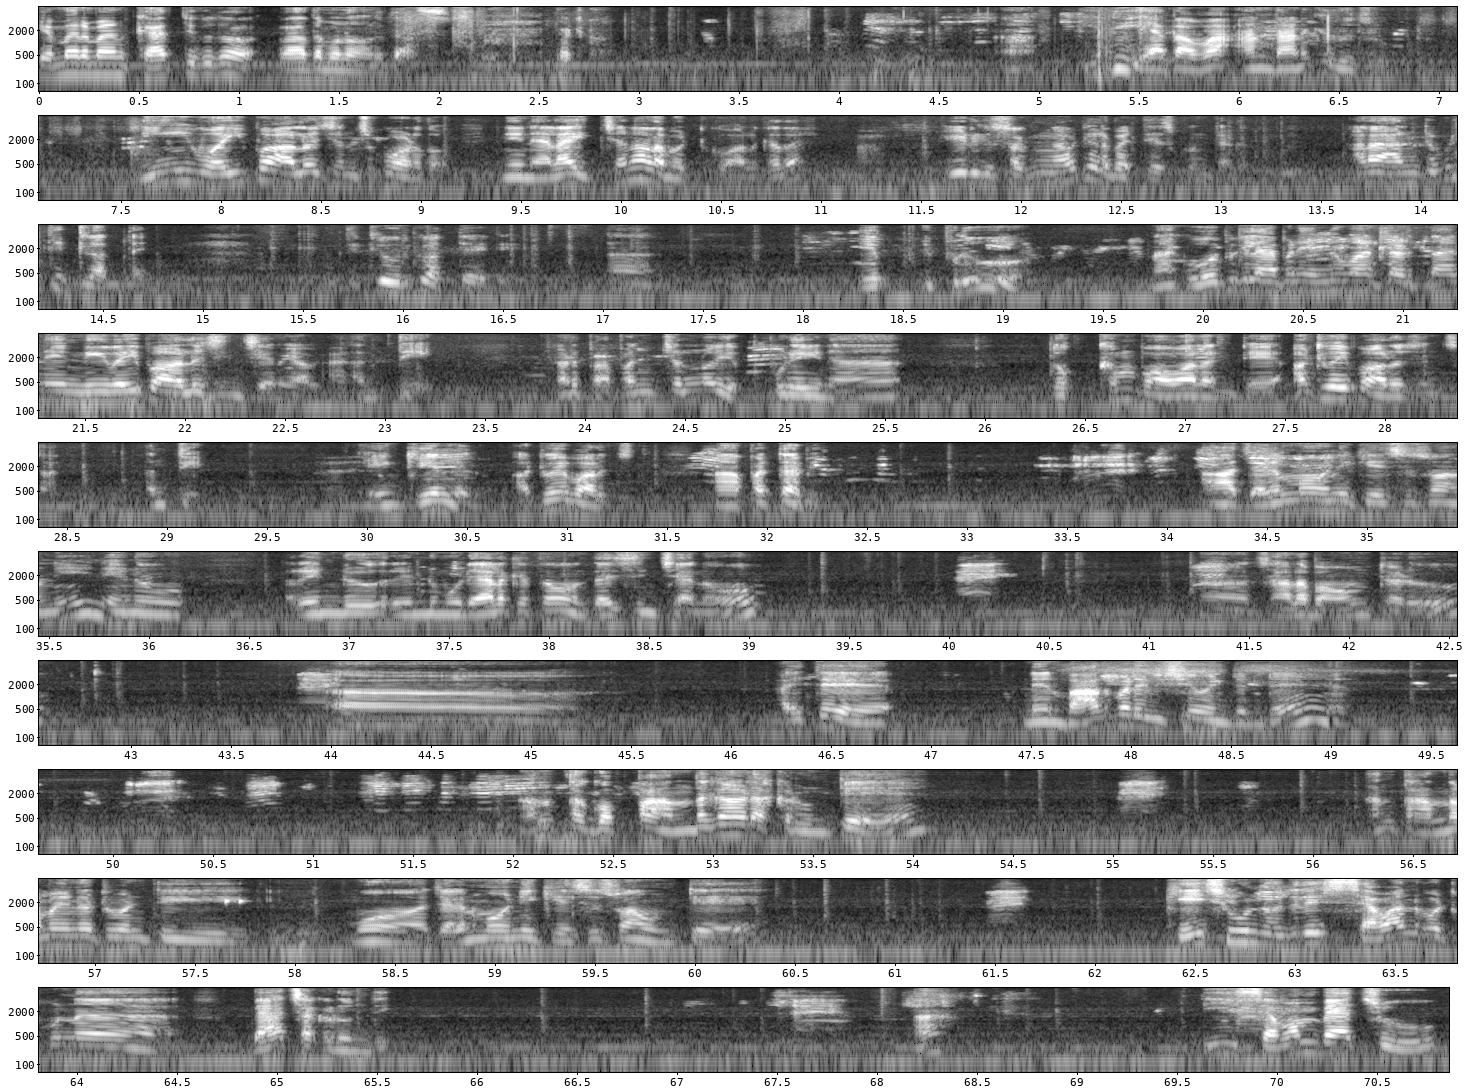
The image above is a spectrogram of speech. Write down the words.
Cameraman కార్తీక్తో Radhamanohar Das పట్టుకో. ఇది ఎదవా అనడానికి రుజువు. నీ వైపు ఆలోచించకూడదు. నేను ఎలా ఇచ్చానో అలా పట్టుకోవాలి కదా. వీడికి సుఖం కాబట్టి ఇలా పట్టేసుకుంటాడు. అలా అంటప్పుడు తిట్లు వస్తాయి. తిట్లు ఊరికి వస్తాయి ఇప్పుడు నాకు ఓపిక లేకపోయినా ఎందుకు మాట్లాడుతున్నా నేను నీ వైపు ఆలోచించాను కాబట్టి అంతే. కాబట్టి ప్రపంచంలో ఎప్పుడైనా దుఃఖం పోవాలంటే అటువైపు ఆలోచించాలి. అంతే. ఇంకేం లేదు. అటువైపు ఆలోచించాలి ఆ, పట్టాభి. ఆ జగన్మోహన్ కేశస్వామిని నేను రెండు రెండు మూడేళ్ళ క్రితం దర్శించాను. చాలా బాగుంటాడు. అయితే నేను బాధపడే విషయం ఏంటంటే అంత గొప్ప అందగాడు అక్కడ ఉంటే అంత అందమైనటువంటి మో జగన్మోహిని కేశవస్వామి ఉంటే కేశవుని వదిలేసి శవాన్ని పట్టుకున్న బ్యాచ్ అక్కడ ఉంది. ఆ? ఈ శవం బ్యాచ్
